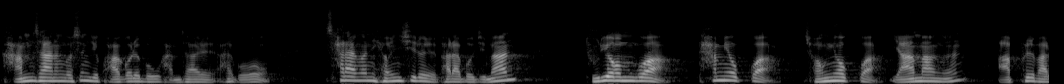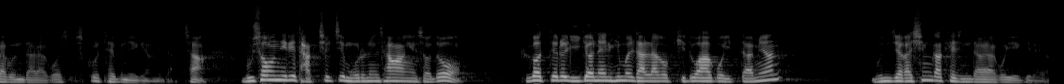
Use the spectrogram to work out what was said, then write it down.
감사하는 것은 이제 과거를 보고 감사를 하고 사랑은 현실을 바라보지만 두려움과 탐욕과 정욕과 야망은 앞을 바라본다라고 스크루테이브는 얘기합니다. 자, 무서운 일이 닥칠지 모르는 상황에서도 그것들을 이겨낼 힘을 달라고 기도하고 있다면 문제가 심각해진다라고 얘기를 해요.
